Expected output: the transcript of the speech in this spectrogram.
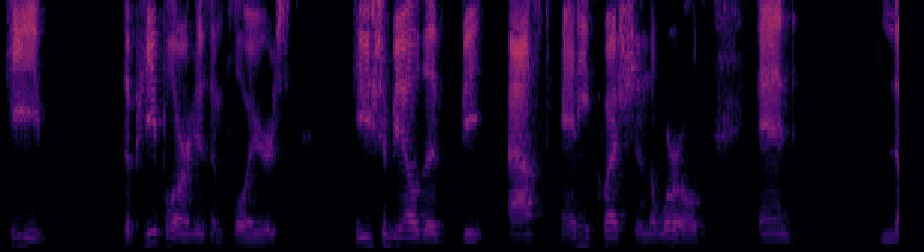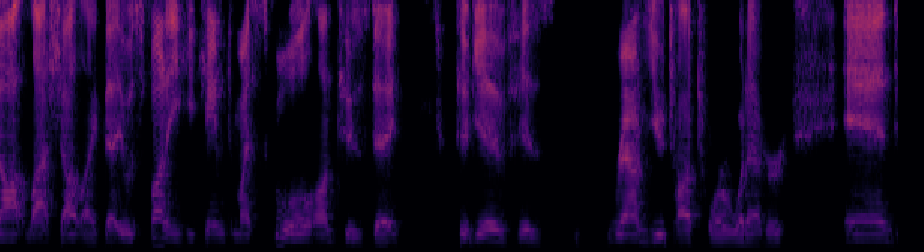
He, the people are his employers. He should be able to be asked any question in the world and not lash out like that. It was funny. He came to my school on Tuesday to give his round Utah tour, whatever. And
